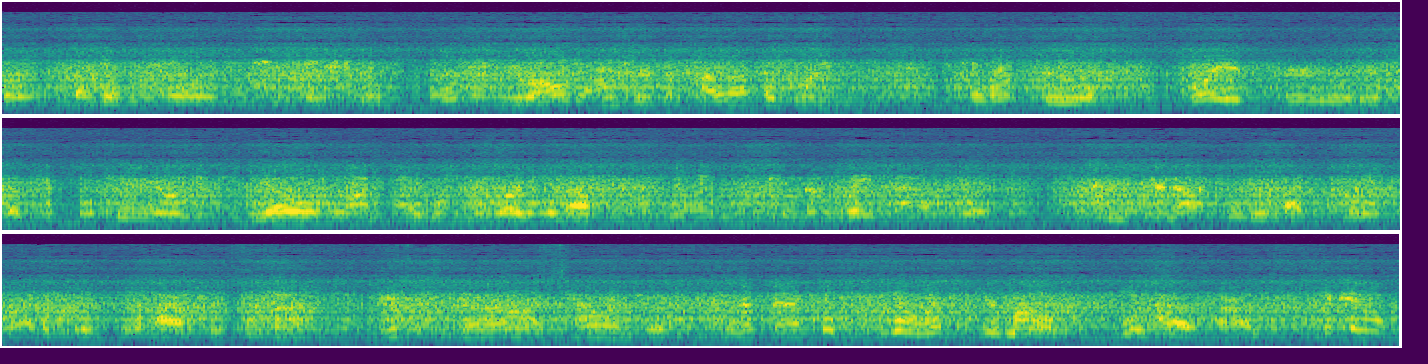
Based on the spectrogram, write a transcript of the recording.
member of the Taylor Educational Working you all down through McCullough Agreement. you want to blaze through your subject material. If you know a lot about what you're learning about, you need to know way faster. And you're not hindered by the 24 other kids in the classroom. It's, there are challenges. And the fact that you're with your mom the entire time. Because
